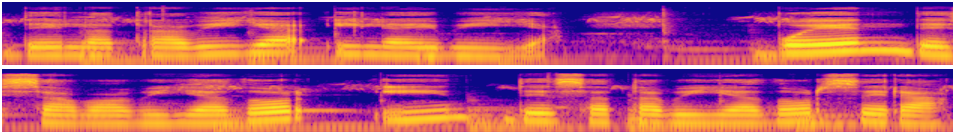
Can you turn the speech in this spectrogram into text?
de la trabilla y la hebilla. Buen desababillador y desatabillador será.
